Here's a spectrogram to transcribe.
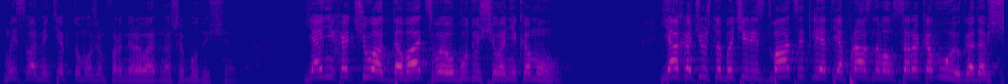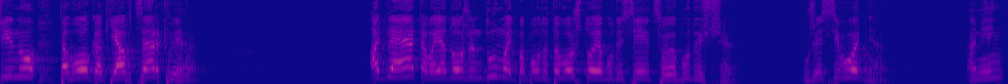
Мы с вами те, кто можем формировать наше будущее. Я не хочу отдавать своего будущего никому. Я хочу, чтобы через 20 лет я праздновал сороковую годовщину того, как я в церкви. А для этого я должен думать по поводу того, что я буду сеять в свое будущее. Уже сегодня. Аминь.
